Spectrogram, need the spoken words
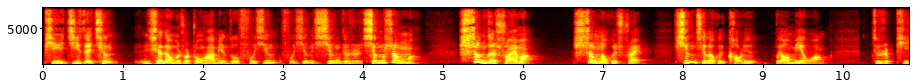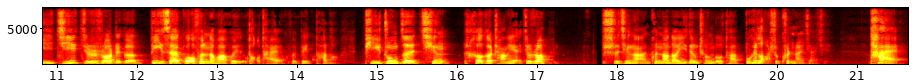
否极则倾。现在我们说中华民族复兴，复兴兴就是兴盛嘛，盛在衰嘛，盛了会衰，兴起了会考虑不要灭亡。就是否极，就是说这个闭塞过分的话会倒台，会被打倒。否中则轻，何可长也？就是说事情啊困难到一定程度，它不会老是困难下去。太。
